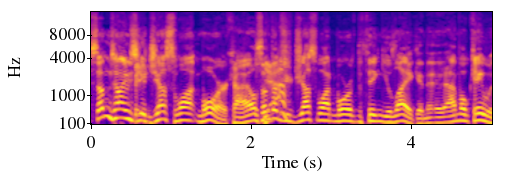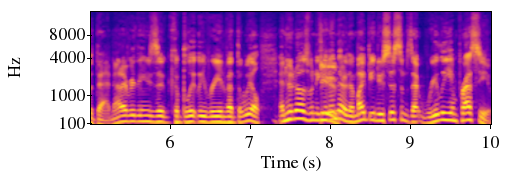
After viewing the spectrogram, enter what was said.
Sometimes you just want more, Kyle. Sometimes Yeah. you just want more of the thing you like, and, and I'm okay with that. Not everything is to completely reinvent the wheel. And who knows when you get in there, there might be new systems that really impress you.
